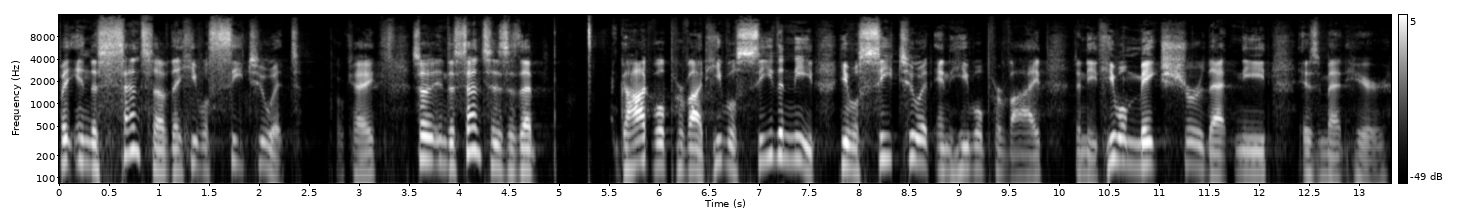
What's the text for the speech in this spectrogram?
but in the sense of that he will see to it. Okay? So, in the sense is, is that God will provide. He will see the need. He will see to it and He will provide the need. He will make sure that need is met here.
